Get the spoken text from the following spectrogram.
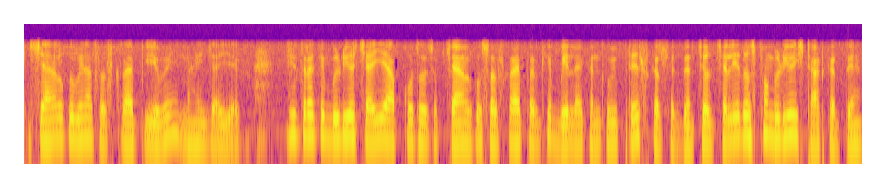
तो चैनल को बिना सब्सक्राइब किए हुए नहीं जाइएगा। इसी तरह के वीडियो चाहिए आपको तो चैनल को सब्सक्राइब करके बेल आइकन को भी प्रेस कर सकते हैं। चल, चलिए दोस्तों वीडियो स्टार्ट करते हैं।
